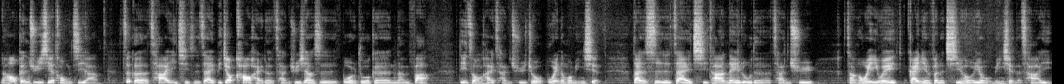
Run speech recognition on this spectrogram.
然后根据一些统计啊，这个差异其实在比较靠海的产区，像是波尔多跟南法地中海产区就不会那么明显，但是在其他内陆的产区。常常会因为该年份的气候有明显的差异，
